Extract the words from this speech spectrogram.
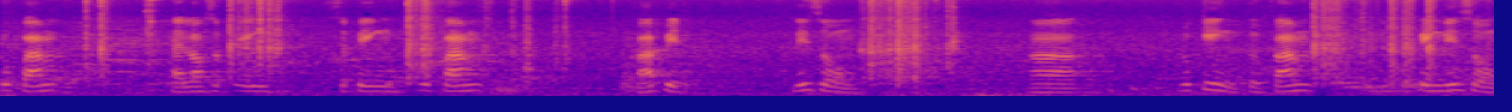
ลูกปั๊มแผ่นรองสปริง สปริงลูกปั๊มฝาปิดลิ้นส่งลูกกิ้งตุดปั๊มสปริงลิ้นส่ง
